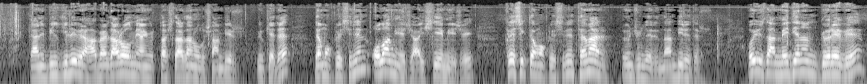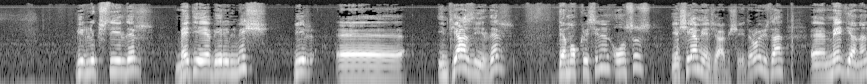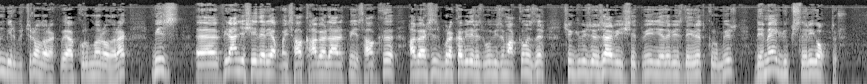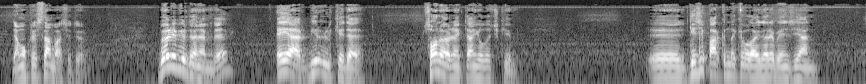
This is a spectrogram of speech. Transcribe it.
Yani bilgili ve haberdar olmayan yurttaşlardan oluşan bir ülkede demokrasinin olamayacağı, işleyemeyeceği klasik demokrasinin temel öncüllerinden biridir. O yüzden medyanın görevi bir lüks değildir. Medyaya verilmiş bir eee, imtiyaz değildir. Demokrasinin onsuz yaşayamayacağı bir şeydir. O yüzden eee, medyanın bir bütün olarak veya kurumlar olarak biz eee filanca şeyleri yapmayız, halkı haberdar etmeyiz, halkı habersiz bırakabiliriz, bu bizim hakkımızdır. Çünkü biz özel bir işletmeyiz ya da biz devlet kurumuyuz deme lüksleri yoktur. Demokrasiden bahsediyorum. Böyle bir dönemde eğer bir ülkede son örnekten yola çıkayım. Ee, Gezi Parkı'ndaki olaylara benzeyen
